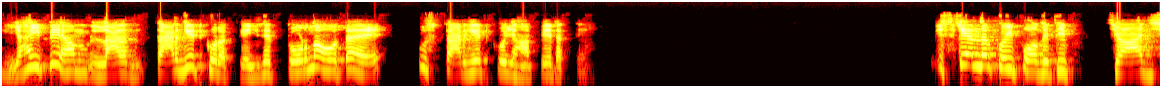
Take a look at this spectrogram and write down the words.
यहीं पे हम टारगेट को रखते हैं। जिसे तोड़ना होता है, उस टारगेट को यहाँ पे रखते हैं। इसके अंदर कोई पॉजिटिव चार्ज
